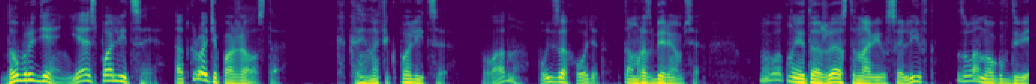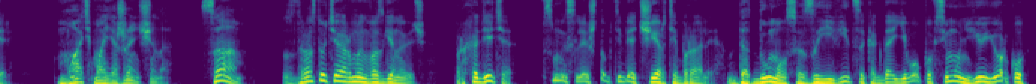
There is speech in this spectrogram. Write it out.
«Добрый день, я из полиции. Откройте, пожалуйста». «Какая нафиг полиция?» «Ладно, пусть заходит, там разберемся. Вот на этаже остановился лифт, звонок в дверь. Мать моя женщина. Сам. Здравствуйте, Армен Вазгенович. Проходите. В смысле, чтоб тебя черти брали. Додумался заявиться, когда его по всему Нью-Йорку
